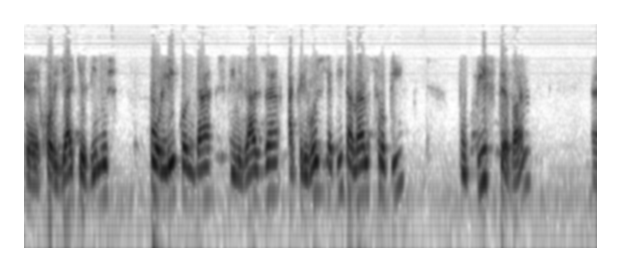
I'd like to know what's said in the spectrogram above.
σε χωριά και δήμους πολύ κοντά στην Γάζα ακριβώς γιατί ήταν άνθρωποι που πίστευαν ε,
